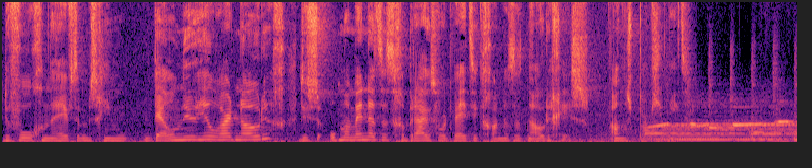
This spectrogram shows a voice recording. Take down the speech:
de volgende heeft het misschien wel nu heel hard nodig. Dus op het moment dat het gebruikt wordt, weet ik gewoon dat het nodig is. Anders pak je het niet.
